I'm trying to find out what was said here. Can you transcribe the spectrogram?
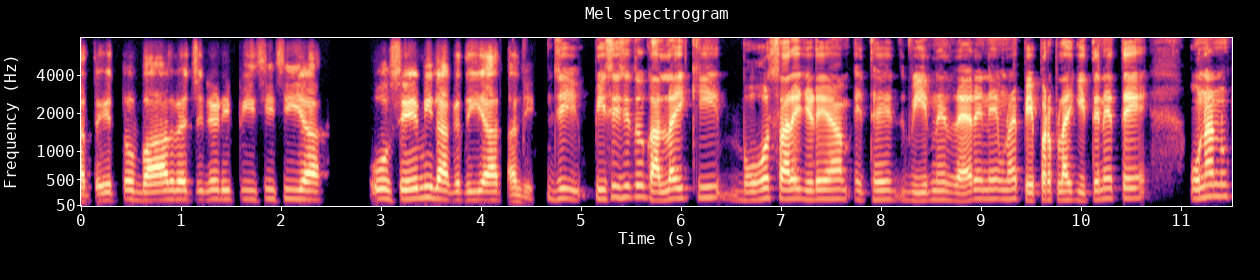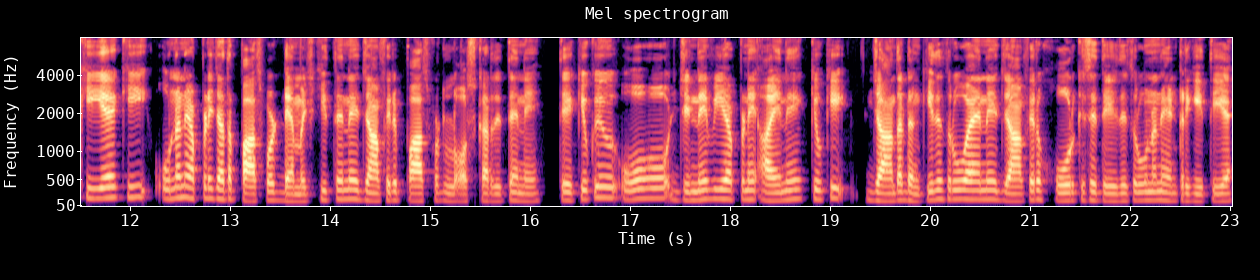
ਆ ਤੇ ਇਸ ਤੋਂ ਬਾਅਦ ਵਿੱਚ ਜਿਹੜੀ ਪੀਸੀਸੀ ਆ ਉਹ ਸੇਮ ਹੀ ਲੱਗਦੀ ਆ, ਹਾਂਜੀ। ਜੀ ਪੀਸੀਸੀ ਤੋਂ ਗੱਲ ਆਈ ਕਿ ਬਹੁਤ ਸਾਰੇ ਜਿਹੜੇ ਆ ਇੱਥੇ ਵੀਰ ਨੇ ਰਹਿ ਰਹੇ ਨੇ, ਉਹਨਾਂ ਨੇ ਪੇਪਰ ਅਪਲਾਈ ਕੀਤੇ ਨੇ ਤੇ ਉਹਨਾਂ ਨੂੰ ਕੀ ਹੈ ਕਿ ਉਹਨਾਂ ਨੇ ਆਪਣੇ ਜ਼ਿਆਦਾ ਪਾਸਪੋਰਟ ਡੈਮੇਜ ਕੀਤੇ ਨੇ ਜਾਂ ਫਿਰ ਪਾਸਪੋਰਟ ਲਾਸ ਕਰ ਦਿੱਤੇ ਨੇ ਤੇ ਕਿਉਂਕਿ ਉਹ ਜਿੰਨੇ ਵੀ ਆਪਣੇ ਆਏ ਨੇ, ਕਿਉਂਕਿ ਜਾਂ ਤਾਂ ਡੰਕੀ ਦੇ ਥਰੂ ਆਏ ਨੇ ਜਾਂ ਫਿਰ ਹੋਰ ਕਿਸੇ ਦੇਸ਼ ਦੇ ਥਰੂ ਉਹਨਾਂ ਨੇ ਐਂਟਰੀ ਕੀਤੀ ਹੈ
